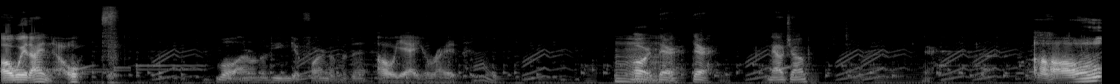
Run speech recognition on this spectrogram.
oh wait I know. Well, I don't know if you can get far enough with that. Oh yeah you're right. Hmm. Or there, there. Now jump. There. Oh.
